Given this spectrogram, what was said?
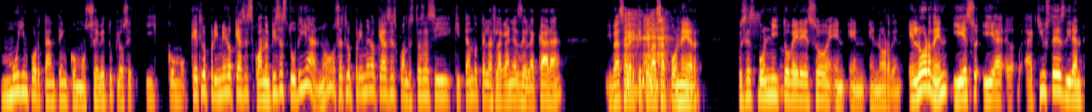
muy importante en cómo se ve tu closet y como qué es lo primero que haces cuando empiezas tu día, ¿no? O sea, es lo primero que haces cuando estás así quitándote las lagañas de la cara y vas a ver qué te vas a poner. Pues es bonito ver eso en, en, orden. El orden, y eso, y aquí ustedes dirán,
